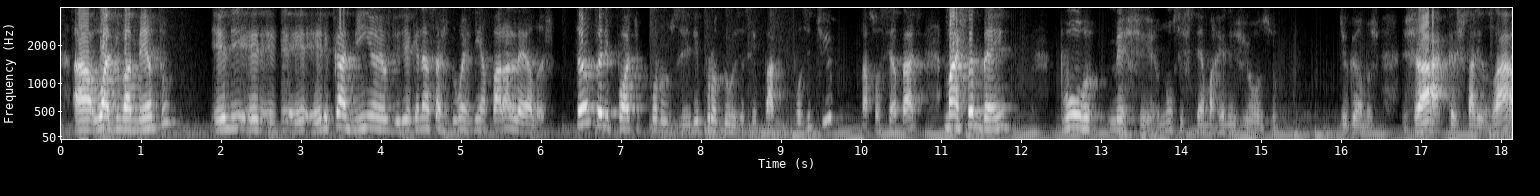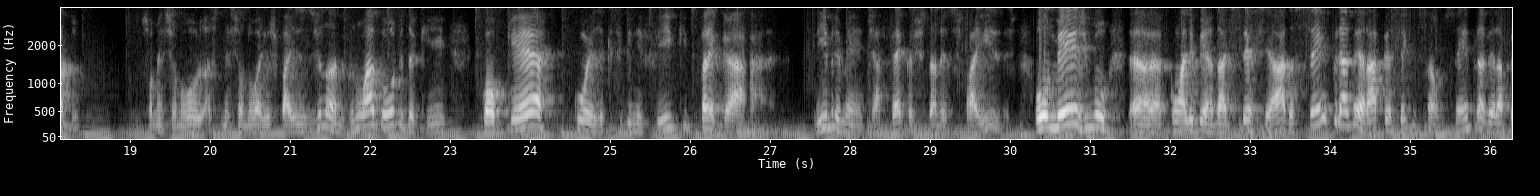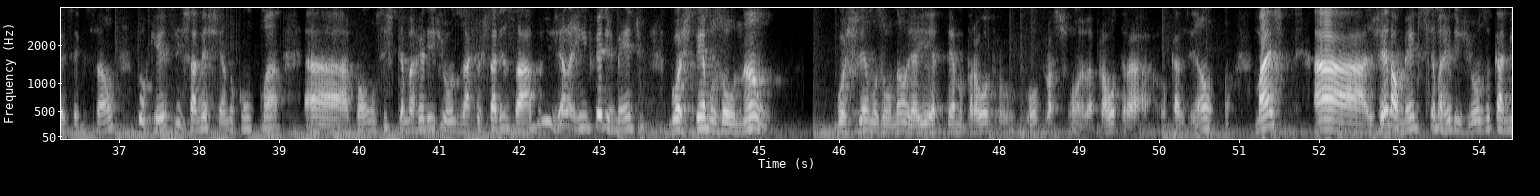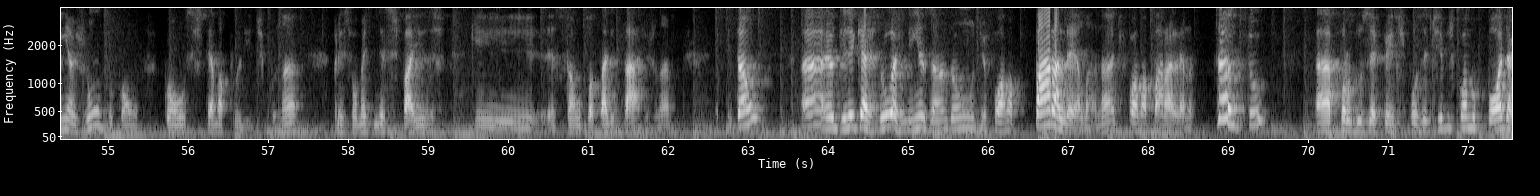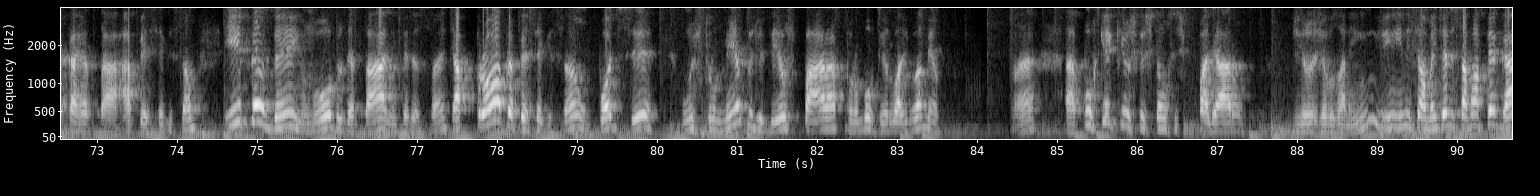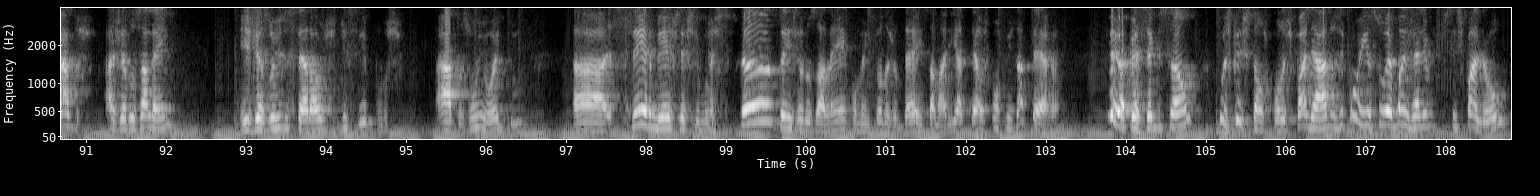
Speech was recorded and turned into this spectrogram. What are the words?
o avivamento ele, ele, ele caminha, eu diria que nessas duas linhas paralelas. Tanto ele pode produzir e produz esse impacto positivo, na sociedade, mas também por mexer num sistema religioso, digamos, já cristalizado, só mencionou, mencionou aí os países islâmicos. Não há dúvida que qualquer coisa que signifique pregar livremente a fé cristã nesses países, ou mesmo uh, com a liberdade cerceada, sempre haverá perseguição, sempre haverá perseguição, porque se está mexendo com, uma, uh, com um sistema religioso já cristalizado e, infelizmente, gostemos ou não, gostemos ou não, e aí é tema para outro, outro assunto, para outra ocasião, mas uh, geralmente o sistema religioso caminha junto com com o sistema político, né? principalmente nesses países que são totalitários. Né? Então, ah, eu diria que as duas linhas andam de forma paralela, né? de forma paralela. Tanto ah, produz efeitos positivos, como pode acarretar a perseguição. E também, um outro detalhe interessante, a própria perseguição pode ser um instrumento de Deus para promover o avivamento. Né? Ah, por que, que os cristãos se espalharam de Jerusalém? Inicialmente eles estavam apegados a Jerusalém e Jesus dissera aos discípulos, Atos 1 e 8, ah, ser meus testemunhas tanto em Jerusalém como em toda a Judéia e Samaria até os confins da terra. Veio a perseguição, os cristãos foram espalhados e com isso o evangelho se espalhou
